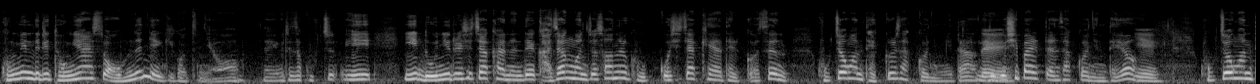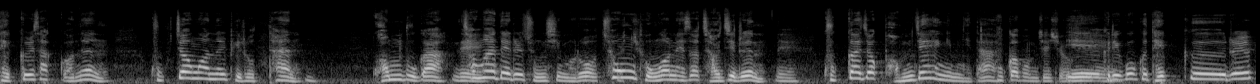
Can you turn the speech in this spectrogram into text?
국민들이 동의할 수 없는 얘기거든요. 네, 그래서 국정, 이, 이 논의를 시작하는데 가장 먼저 선을 긋고 시작해야 될 것은 국정원 댓글 사건입니다. 네. 그리고 시발단 사건인데요. 예. 국정원 댓글 사건은 국정원을 비롯한 음. 권부가 네. 청와대를 중심으로 총동원해서 그렇죠. 저지른 네. 국가적 범죄 행위입니다. 국가 범죄죠. 예, 네. 그리고 그 댓글을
